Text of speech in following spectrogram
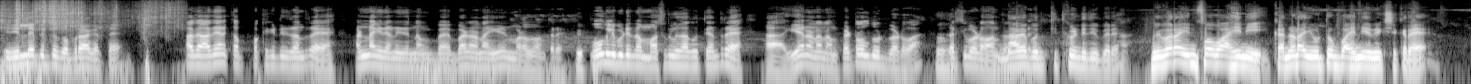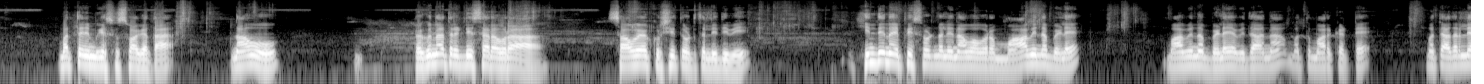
ಇದು ಇಲ್ಲೇ ಬಿದ್ದು ಗೊಬ್ಬರ ಆಗುತ್ತೆ ಅದು ಅದೇನು ಪಕ್ಕಕ್ಕೆ ಅಂದ್ರೆ ಹಣ್ಣಾಗಿದೆ ಅಣ್ಣ ಇದು ನಮ್ಗೆ ಬೇಡ ಅಣ್ಣ ಏನು ಮಾಡೋದು ಅಂತಾರೆ? ಹೋಗ್ಲಿ ಬಿಡಿ ನಮ್ಮ ಮಸುಗಳಿಗಾಗುತ್ತೆ ಅಂದರೆ ಏನಣ್ಣ ನಮ್ಮ ಪೆಟ್ರೋಲ್ ದುಡ್ಡು ಬೇಡವಾ? ಖರ್ಚು ಬೇಡವಾ ಅಂತ ನಾವೇ ಬಂದು ಕಿತ್ಕೊಂಡಿದ್ದೀವಿ ಬೇರೆ. ವಿವರ ಇನ್ಫೋ ವಾಹಿನಿ ಕನ್ನಡ ಯೂಟ್ಯೂಬ್ ವಾಹಿನಿಯ ವೀಕ್ಷಕರೇ ಮತ್ತೆ ನಿಮಗೆ ಸುಸ್ವಾಗತ. ನಾವು ರಘುನಾಥ್ ರೆಡ್ಡಿ ಸರ್ ಅವರ ಸಾವಯವ ಕೃಷಿ ತೋಟದಲ್ಲಿದ್ದೀವಿ. ಹಿಂದಿನ ಎಪಿಸೋಡ್ನಲ್ಲಿ ನಾವು ಅವರ ಮಾವಿನ ಬೆಳೆ ಮಾವಿನ ಬೆಳೆಯ ವಿಧಾನ ಮತ್ತು ಮಾರುಕಟ್ಟೆ ಮತ್ತು ಅದರಲ್ಲಿ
